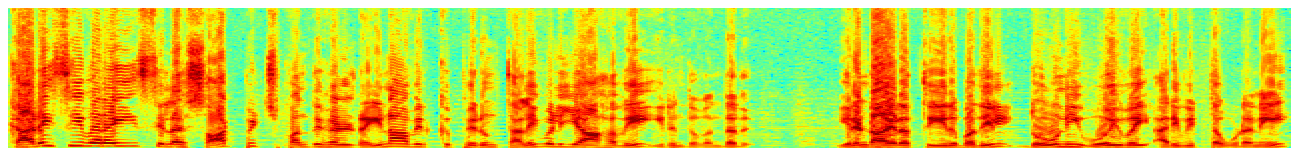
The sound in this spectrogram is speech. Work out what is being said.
கடைசி வரை சில ஷார்ட் பிட்ச் பந்துகள் ரெய்னாவிற்கு பெரும் தலைவலியாகவே இருந்து வந்தது. இரண்டாயிரத்தி இருபதில் தோனி ஓய்வை அறிவித்த உடனே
